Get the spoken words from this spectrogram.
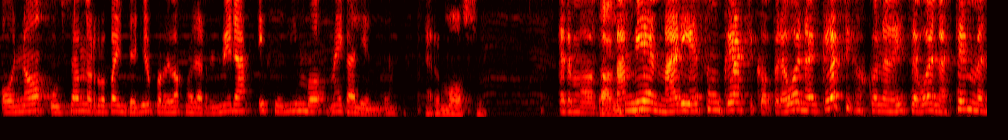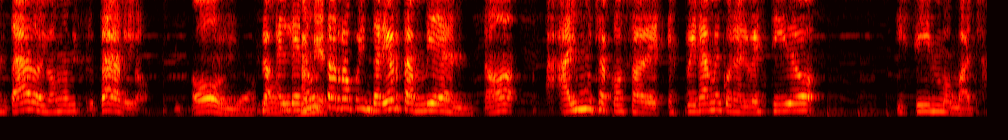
o no usando ropa interior por debajo de la remera, ese limbo me calienta. Hermoso. Hermoso. También, Mari, es un clásico, pero bueno, el clásico es que uno dice, bueno, está inventado y vamos a disfrutarlo. Obvio. No, el de no usar ropa interior también, ¿no? Hay mucha cosa de espérame con el vestido y sin bombacha.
